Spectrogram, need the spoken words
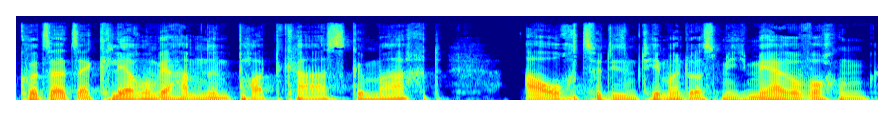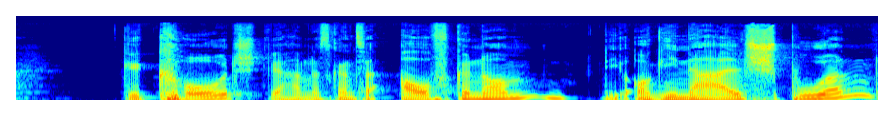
kurz als Erklärung, wir haben einen Podcast gemacht, auch zu diesem Thema. Du hast mich mehrere Wochen gecoacht, wir haben das Ganze aufgenommen, die Originalspuren.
